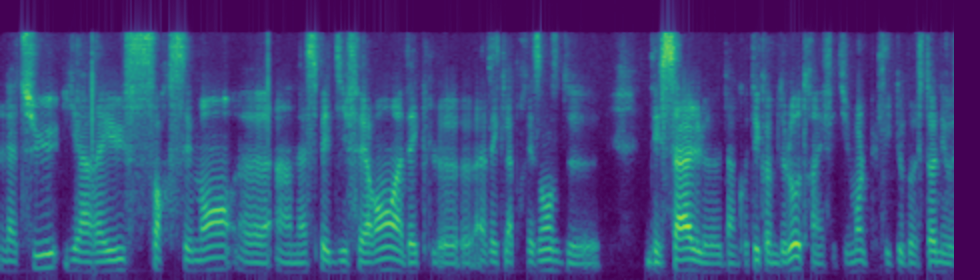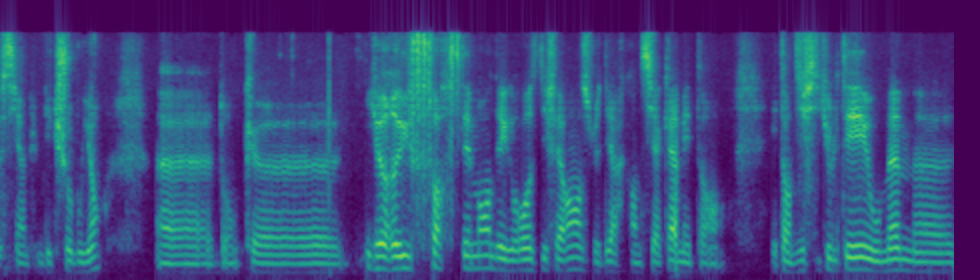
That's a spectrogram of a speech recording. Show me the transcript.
là-dessus, il y aurait eu forcément euh, un aspect différent avec le avec la présence de des salles d'un côté comme de l'autre. Hein. Effectivement, le public de Boston est aussi un public chaud bouillant. Euh, donc, euh, il y aurait eu forcément des grosses différences. Je veux dire, quand Siakam est en est en difficulté ou même euh,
